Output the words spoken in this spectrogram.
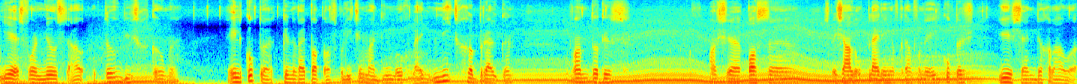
hier is voor nieuwste auto die is gekomen. Helikopter kunnen wij pakken als politie, maar die mogen wij niet gebruiken. Want dat is als je pas uh, speciale opleiding hebt gedaan van de helikopters. Hier zijn de gebouwen,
